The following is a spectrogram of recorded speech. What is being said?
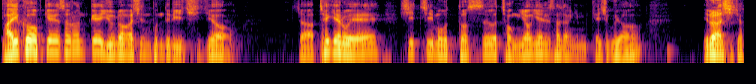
바이크 업계에서는 꽤 유명하신 분들이시죠. 자, 퇴계로의 CG Motors 정영일 사장님 계시고요. 일어나시죠.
